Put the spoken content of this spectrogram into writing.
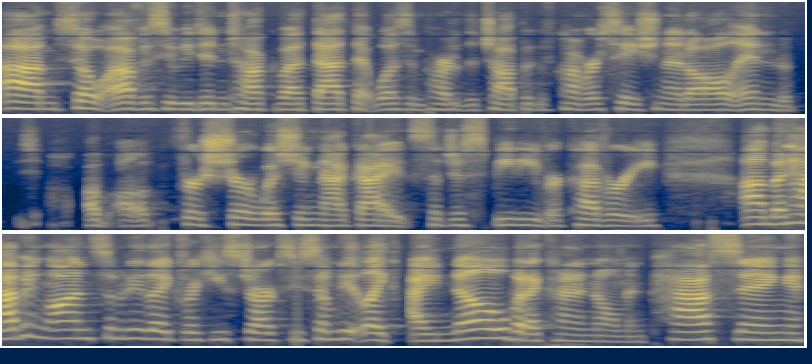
Um, so obviously we didn't talk about that. That wasn't part of the topic of conversation at all. And for sure wishing that guy such a speedy recovery. Um, but having on somebody like Ricky Starks, he's somebody like I know, but I kind of know him in passing.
